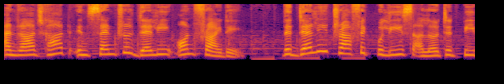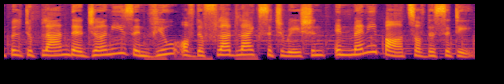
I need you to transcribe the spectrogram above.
and Rajghat in central Delhi on Friday. The Delhi Traffic Police alerted people to plan their journeys in view of the flood like situation in many parts of the city.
